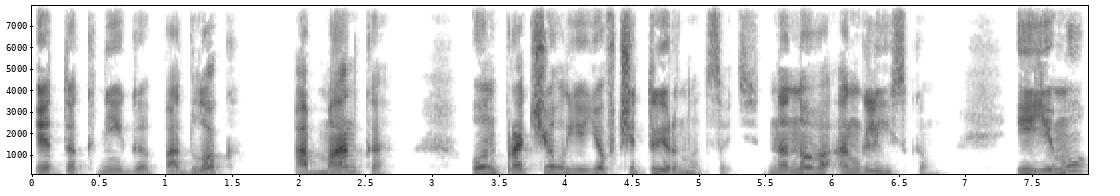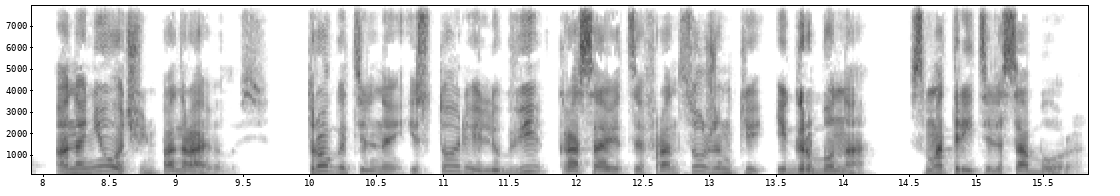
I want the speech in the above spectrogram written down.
Эта книга подлог? Обманка? Он прочел ее в 14 на новоанглийском, и ему она не очень понравилась. Трогательная история любви красавицы-француженки и горбуна, смотрителя собора,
